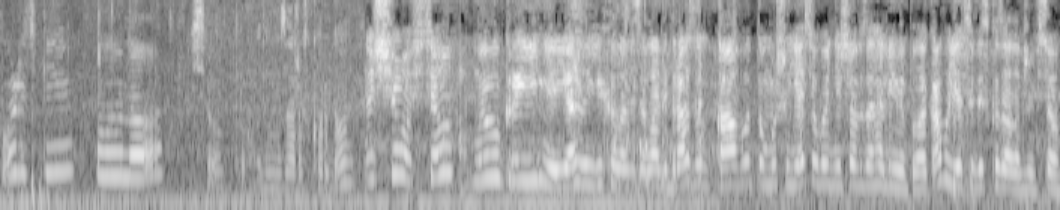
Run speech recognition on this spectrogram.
божечки, луна. Все, проходимо зараз кордон. Ну що, все, ми в Україні. Я заїхала, взяла відразу каву, тому що я сьогодні ще взагалі не пила каву. Я собі сказала вже все,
